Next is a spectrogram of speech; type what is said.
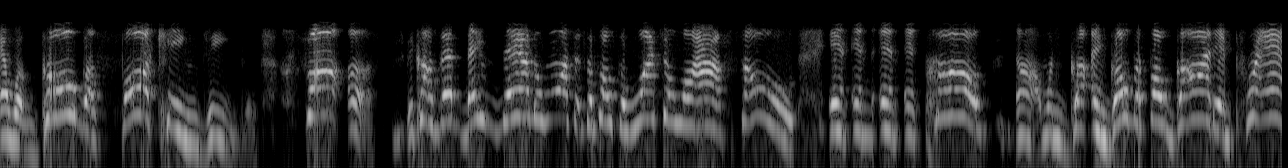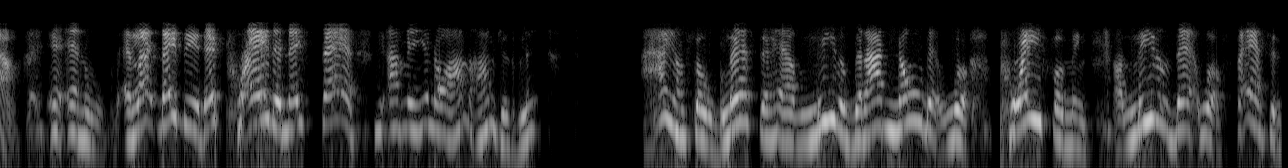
and will go before King Jesus for us because that they they're the ones that's supposed to watch over our souls and and and, and cause uh, when God and go before God in prayer and, and and like they did they prayed and they fast. I mean you know I'm I'm just blessed. I am so blessed to have leaders that I know that will pray for me, uh, leaders that will fast and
